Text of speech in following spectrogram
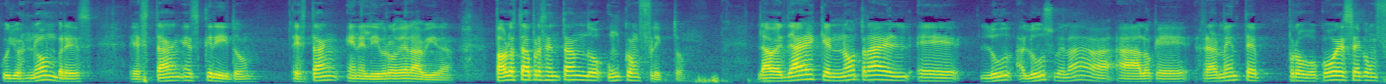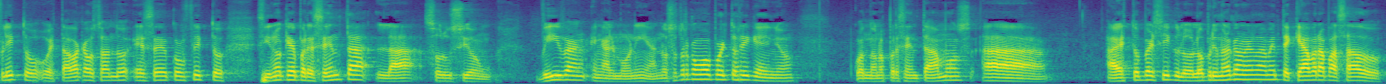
cuyos nombres están escritos, están en el libro de la vida. Pablo está presentando un conflicto. La verdad es que no trae eh, luz, a lo que realmente provocó ese conflicto o estaba causando ese conflicto, sino que presenta la solución. Vivan en armonía. Nosotros como puertorriqueños, cuando nos presentamos a, estos versículos, lo primero que nos viene es qué habrá pasado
